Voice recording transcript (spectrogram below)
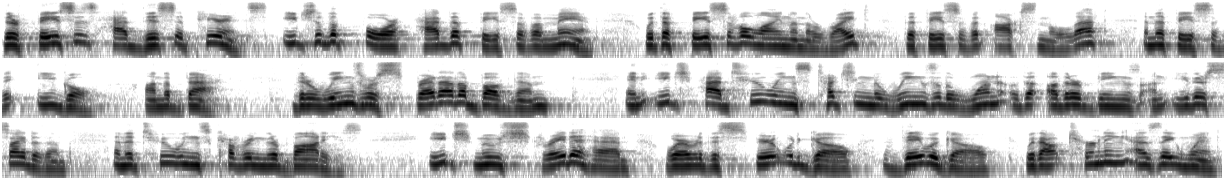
Their faces had this appearance. Each of the four had the face of a man, with the face of a lion on the right, the face of an ox on the left, and the face of an eagle on the back. Their wings were spread out above them and each had two wings touching the wings of the one of the other beings on either side of them, and the two wings covering their bodies. Each moved straight ahead wherever the Spirit would go, they would go, without turning as they went.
